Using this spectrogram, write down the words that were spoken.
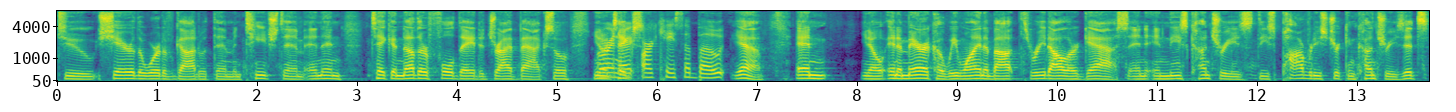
to share the word of God with them and teach them, and then take another full day to drive back. So, you or know, it takes our, our case a boat. Yeah. And, you know, in America, we whine about $3 gas. And in these countries, these poverty stricken countries, it's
